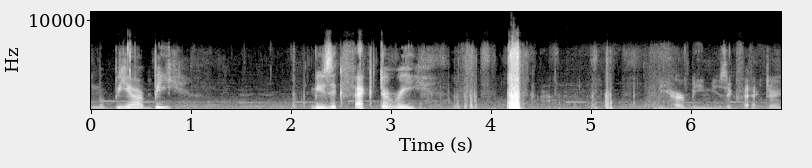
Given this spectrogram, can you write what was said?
I'm a BRB. Music Factory. BRB Music Factory.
